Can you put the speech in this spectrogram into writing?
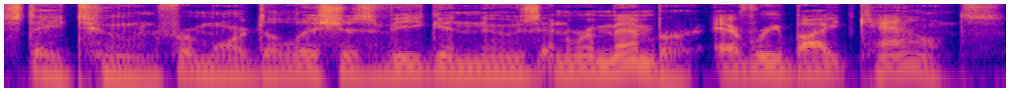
Stay tuned for more delicious vegan news and remember, every bite counts.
